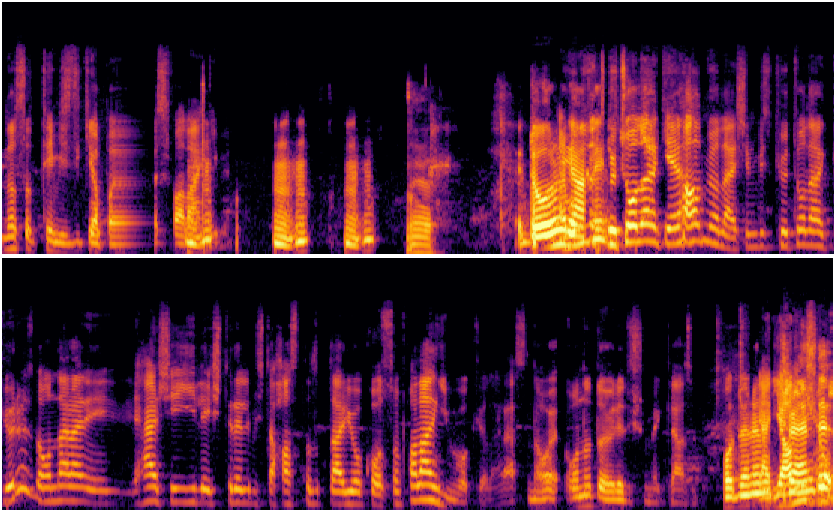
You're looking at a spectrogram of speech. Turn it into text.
nasıl temizlik yaparız falan Hı-hı. gibi. Hı hı. Hı hı. Evet. E, doğru yani. yani. Kötü olarak ele almıyorlar. Şimdi biz kötü olarak görüyoruz da onlar hani her şeyi iyileştirelim işte hastalıklar yok olsun falan gibi bakıyorlar aslında. onu da öyle düşünmek lazım. O dönem yani trendi,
